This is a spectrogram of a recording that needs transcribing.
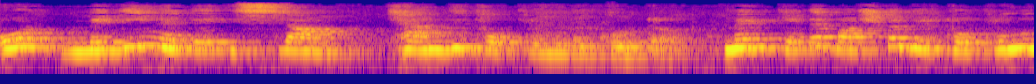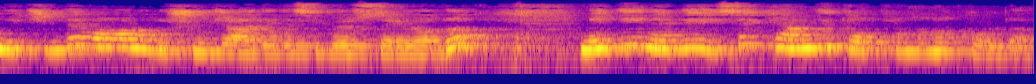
o Medine'de İslam kendi toplumunu kurdu. Mekke'de başka bir toplumun içinde varoluş mücadelesi gösteriyordu. Medine'de ise kendi toplumunu kurdu.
